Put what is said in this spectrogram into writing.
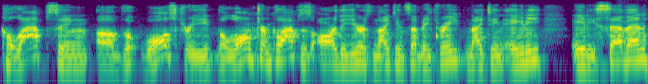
collapsing of the Wall Street, the long term collapses are the years 1973, 1980, 87,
